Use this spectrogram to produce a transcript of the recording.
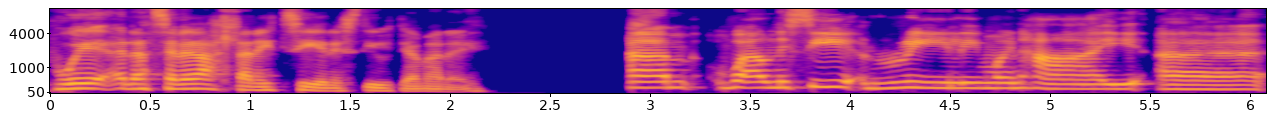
pwy yn atefydd allan i ti yn y studio, Mary? Um, Wel, nes i really mwynhau uh,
